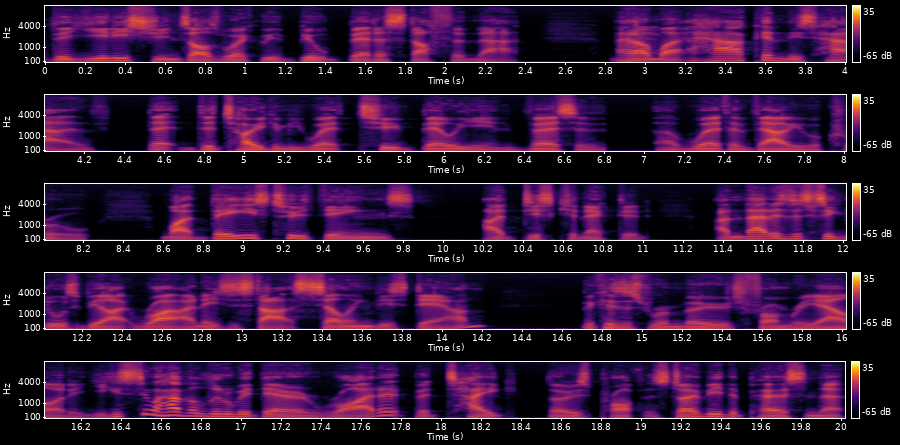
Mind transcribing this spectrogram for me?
the uni students I was working with built better stuff than that. And I'm like, how can this have the, the token be worth two billion versus uh, worth of value accrual? Like these two things are disconnected, and that is a signal to be like, right, I need to start selling this down because it's removed from reality. You can still have a little bit there and write it, but take those profits. Don't be the person that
